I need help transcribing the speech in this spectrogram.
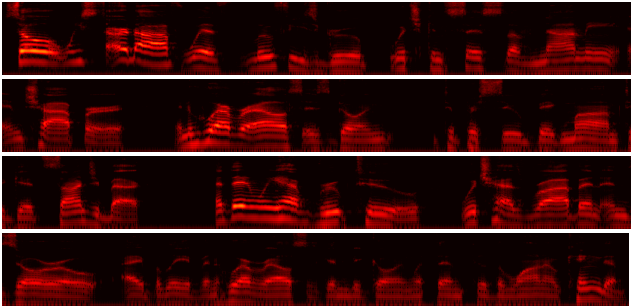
So, we start off with Luffy's group, which consists of Nami and Chopper, and whoever else is going to pursue Big Mom to get Sanji back. And then we have Group 2, which has Robin and Zoro, I believe, and whoever else is going to be going with them to the Wano Kingdom.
